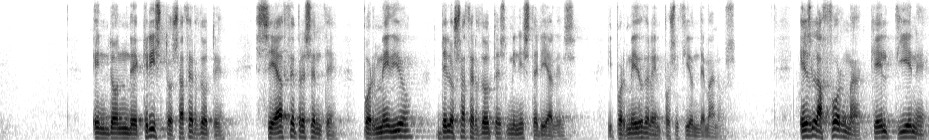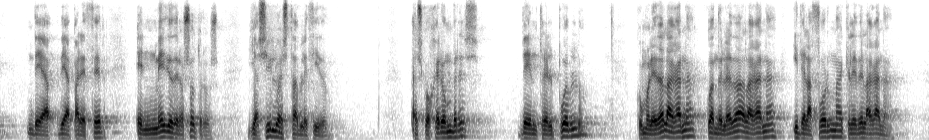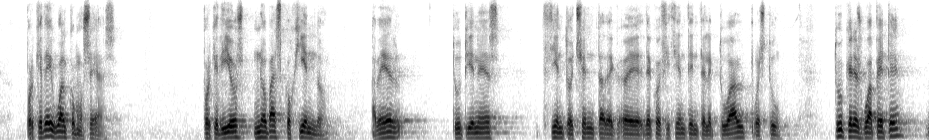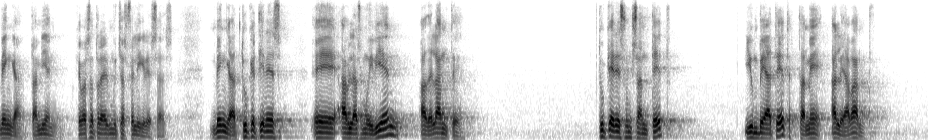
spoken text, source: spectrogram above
en donde Cristo sacerdote se hace presente por medio de los sacerdotes ministeriales y por medio de la imposición de manos. Es la forma que Él tiene de, aparecer en medio de nosotros y así lo ha establecido. A escoger hombres de entre el pueblo como le da la gana, cuando le da la gana y de la forma que le dé la gana. Porque da igual como seas. Porque Dios no va escogiendo. A ver, tú tienes 180 de, de coeficiente intelectual, pues tú. Tú que eres guapete, venga, también, que vas a traer muchas feligresas. Venga, tú que tienes, eh, hablas muy bien, adelante. Tú que eres un santet, y un beatet también, ale, avant.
